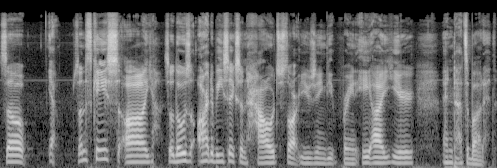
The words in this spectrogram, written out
So yeah. So in this case, uh yeah. So those are the basics on how to start using DeepBrain AI here. And that's about it.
